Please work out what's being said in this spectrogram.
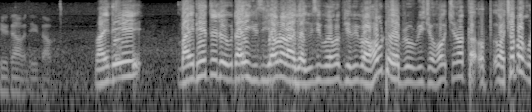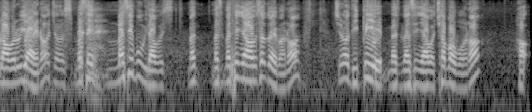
ဒီသားမဒီသားမိုင်းဒေးမိုင်းဒေးတွေ့လို့ဒါကြီး UC ရောက်လာလားကြာ UC ဝယ်မဖြစ်ပြီးပါဟုတ်တယ် bro region ဟုတ်ကျွန်တော်ဟိုချက်ပေါက်ကိုလာဝယ်လို့ရတယ်နော်ကျွန်တော် message message ပို့ပြီးသား messenger ကိုဆက်သွယ်ပါနော်ကျွန်တော်ဒီ page ရဲ့ messenger ပေါ့ချက်ပေါက်ပေါ့နော်ဟုတ်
